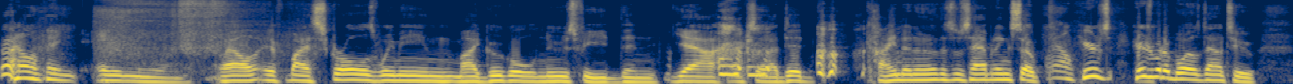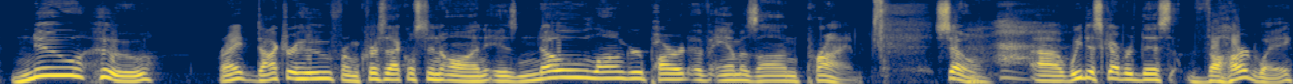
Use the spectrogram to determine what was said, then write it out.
I don't think anyone. Well, if by scrolls we mean my Google news feed, then yeah, actually I did kind of know this was happening. So here's here's what it boils down to: New Who, right? Doctor Who from Chris Eccleston on is no longer part of Amazon Prime. So uh, we discovered this the hard way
